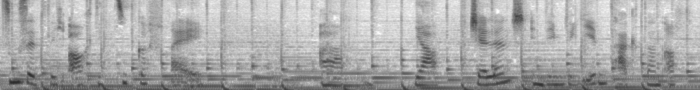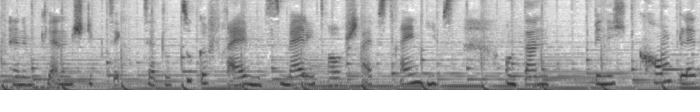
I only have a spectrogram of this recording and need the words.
zusätzlich auch die zuckerfrei ähm, ja, Challenge, indem du jeden Tag dann auf einem kleinen Stück Zettel zuckerfrei mit Smiley draufschreibst, reingibst und dann bin ich komplett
